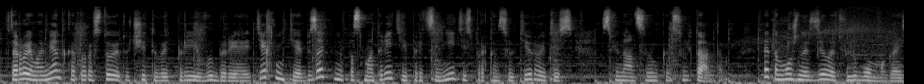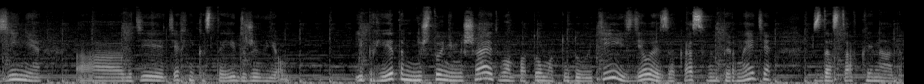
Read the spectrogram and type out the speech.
Второй момент, который стоит учитывать при выборе техники, обязательно посмотрите и приценитесь, проконсультируйтесь с финансовым консультантом. Это можно сделать в любом магазине, а, где техника стоит живьем и при этом ничто не мешает вам потом оттуда уйти и сделать заказ в интернете с доставкой на дом.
